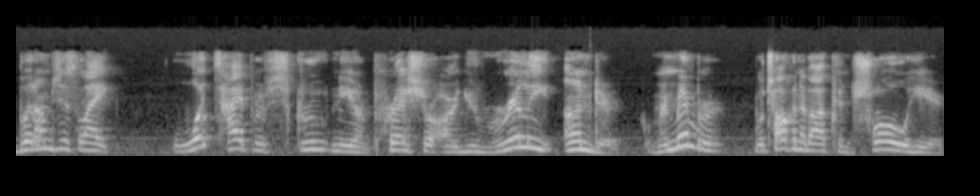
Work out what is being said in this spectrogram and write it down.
but i'm just like what type of scrutiny or pressure are you really under? Remember we're talking about control here.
